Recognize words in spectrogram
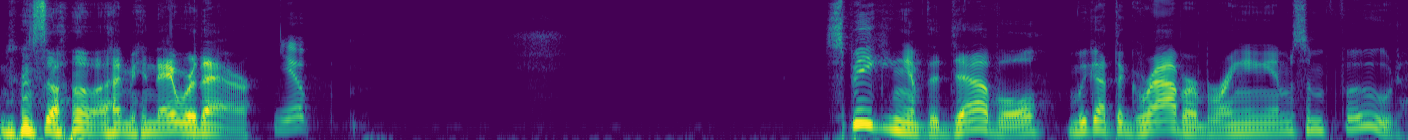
so, I mean, they were there. Yep. Speaking of the devil, we got the grabber bringing him some food.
